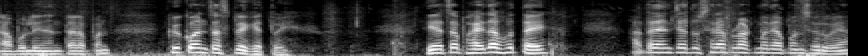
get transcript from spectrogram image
ताबोलीनंतर आपण क्विकॉनचा स्प्रे घेतो आहे याचा फायदा होत आहे आता यांच्या दुसऱ्या प्लॉटमध्ये आपण सुरूया.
